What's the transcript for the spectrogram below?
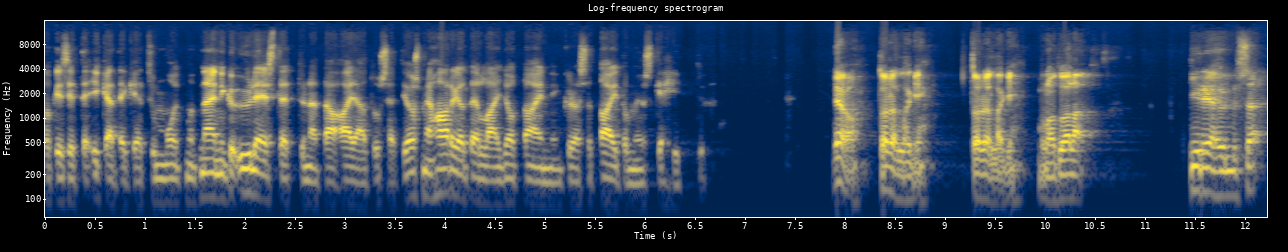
Toki sitten ikätekijät sun muut, mutta näin niin yleistettynä tämä ajatus, että jos me harjoitellaan jotain, niin kyllä se taito myös kehittyy. Joo, todellakin, todellakin. Mulla on tuolla kirjahyllyssä,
